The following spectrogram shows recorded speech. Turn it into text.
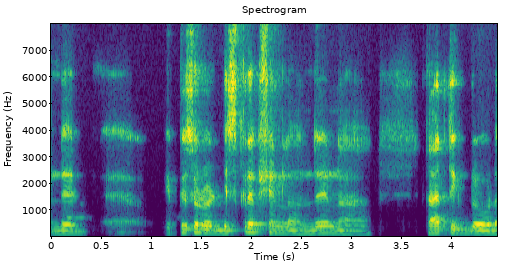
இந்த எபிசோட டிஸ்கிரிப்ஷன்ல வந்து நான் கார்த்திக் ப்ரோட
